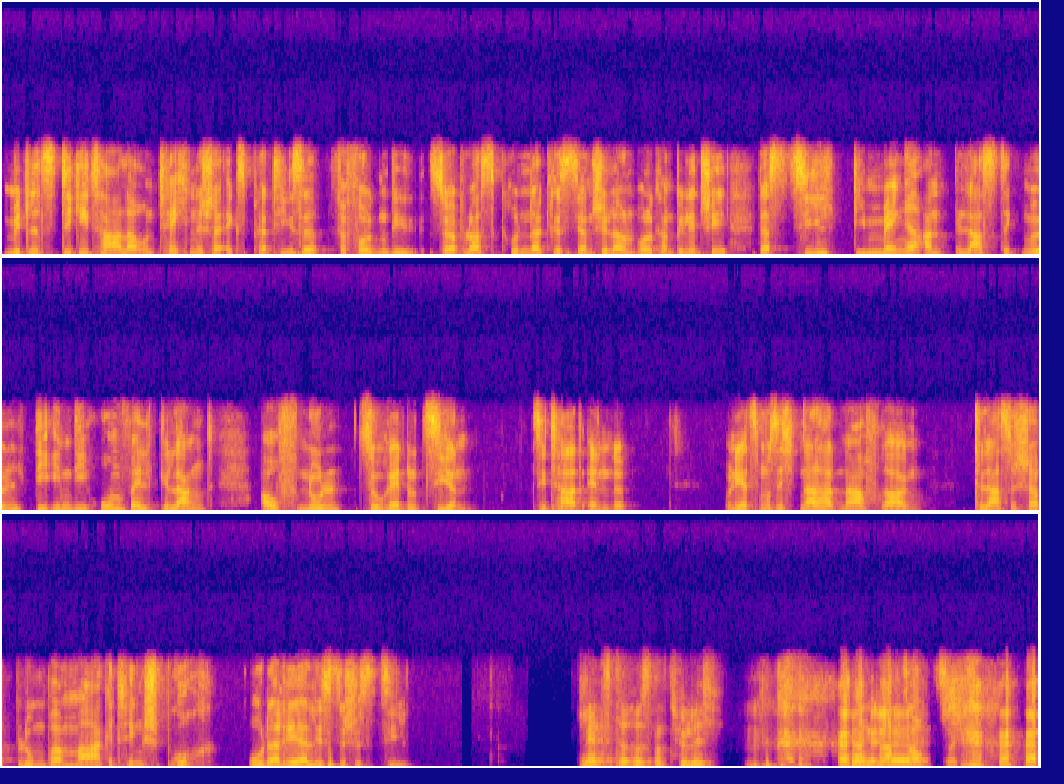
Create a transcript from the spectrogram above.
Mittels digitaler und technischer Expertise verfolgen die Surplus-Gründer Christian Schiller und Volkan Bilici das Ziel, die Menge an Plastikmüll, die in die Umwelt gelangt, auf Null zu reduzieren. Zitat Ende. Und jetzt muss ich knallhart nachfragen. Klassischer plumper Marketing-Spruch oder realistisches Ziel? Letzteres natürlich. denn, äh,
